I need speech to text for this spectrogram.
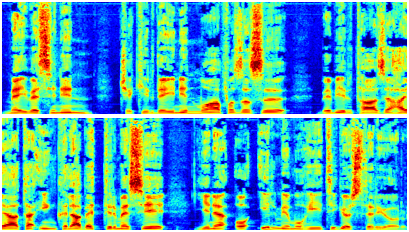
meyvesinin, çekirdeğinin muhafazası ve bir taze hayata inkılap ettirmesi yine o ilmi muhiti gösteriyor.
